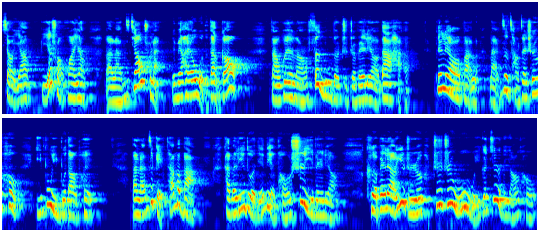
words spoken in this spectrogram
小羊，别耍花样，把篮子交出来，里面还有我的蛋糕！大灰狼愤怒地指着贝利奥大喊。贝利奥把篮子藏在身后，一步一步倒退。把篮子给他们吧，卡梅利多点点头，示意贝利奥。可贝利奥一直支支吾吾，一个劲儿的摇头。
